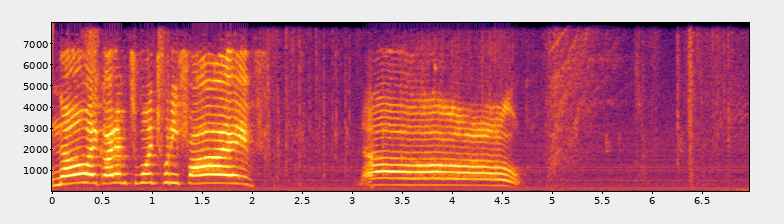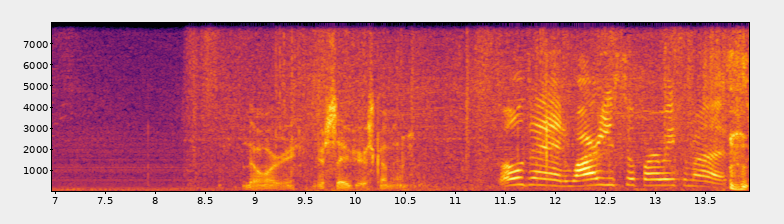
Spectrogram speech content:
No, I got him to 125! No! Don't worry, your savior's coming. Golden, why are you so far away from us?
